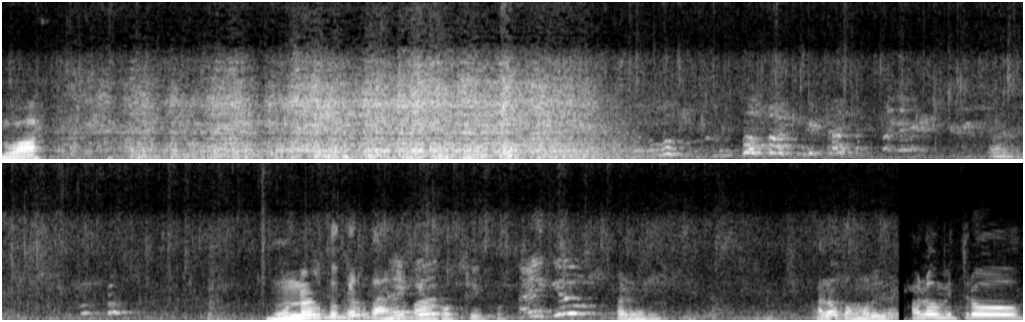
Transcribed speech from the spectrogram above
વાહ. હુનર તો કરતા નહીં પાંખો શીખો હળવે હાલો તો હલો મિત્રો,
